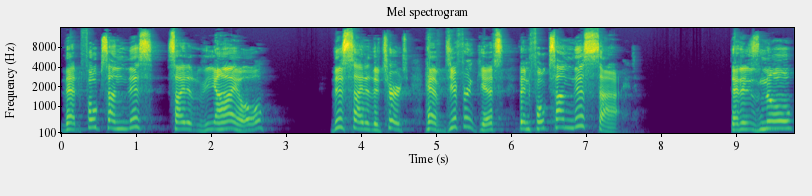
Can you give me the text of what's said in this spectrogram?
that folks on this side of the aisle, this side of the church, have different gifts than folks on this side. That is no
